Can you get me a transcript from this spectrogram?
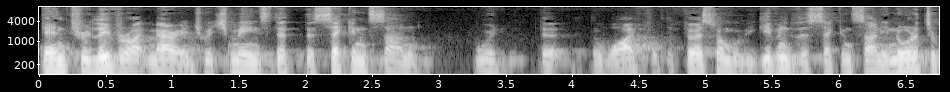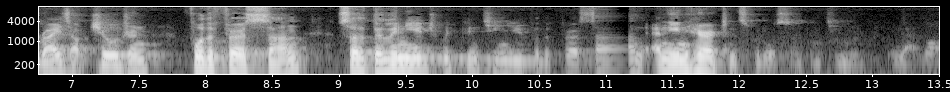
Then, through Levirate marriage, which means that the second son would, the, the wife of the first one would be given to the second son in order to raise up children for the first son, so that the lineage would continue for the first son and the inheritance would also continue in that line.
